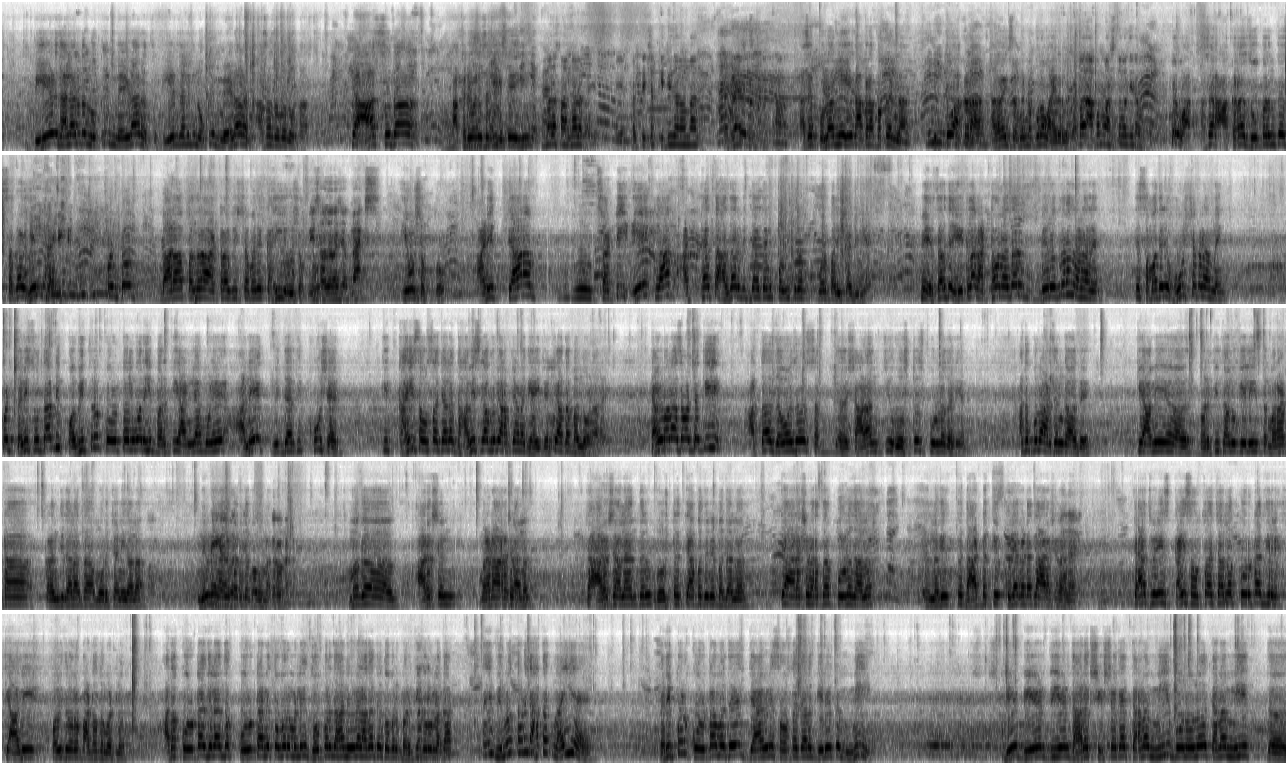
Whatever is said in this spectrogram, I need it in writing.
बी एड झाल्यानंतर नोकरी मिळणारच. बी एड झाली की नोकरी मिळणारच असा समज होता. की आज सुद्धा आकडेवारीसाठी इथे ही तुम्हाला सांगायला पाहिजे. म्हणजे प्रत्यक्षात किती जणांना हा. असं पुन्हा मी एक आकडा पकडला की तो आकडा ठराविक संघटना पुन्हा व्हायरल पण आपण वास्तवादी राहतो असा आकडा जोपर्यंत सगळा येत नाही पण तो बारा पंधरा अठरा वीसच्या मध्ये काही येऊ शकतो. वीस हजाराच्या मॅक्स येऊ शकतो. आणि त्या साठी एक लाख अठ्ठ्याहत्तर हजार विद्यार्थ्यांनी पवित्र वर परीक्षा दिली आहे. मग याचा अर्थ एक लाख अठ्ठावन्न हजार बेरोजगारच राहणार आहेत. ते समाधानी होऊच शकणार नाही पण तरी सुद्धा मी पवित्र पोर्टलवर ही भरती आणल्यामुळे अनेक विद्यार्थी खुश आहेत की काही संस्थाचालक दहावीस लाख रुपये आमच्याकडे घ्यायचे ते आता बंद होणार आहे त्यामुळे मला असं वाटतं की आता जवळजवळ सग शाळांची रोस्टच पूर्ण झाली आहे. आता पुन्हा अडचण काय होते? की आम्ही भरती चालू केली तर मराठा क्रांती दलाचा मोर्चा निघाला. निर्णय लागेपर्यंत करू नका. मग आरक्षण मराठा आरक्षण आलं. तर आरक्षण आल्यानंतर रोस्टर त्या पद्धतीने बदललं ते आरक्षण आता पूर्ण झालं. लगेच तर दहा टक्के खुल्या गटातलं आरक्षण आलं. त्याच वेळी काही संस्था चालक कोर्टात गेले की आम्ही पवित्रवर पाठवतो म्हटलं. आता कोर्टात गेल्यानंतर कोर्टाने तोपर्यंत म्हटलं की जोपर्यंत हा निर्णय लागत नाही तोपर्यंत भरती करू नका. आता हे विनोद तावडेच्या हातात नाही आहे तरी पण कोर्टामध्ये ज्यावेळी संस्था चालक गेले तर मी जे बी एड बी एड धारक शिक्षक आहेत त्यांना मी बोलवलं त्यांना मी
